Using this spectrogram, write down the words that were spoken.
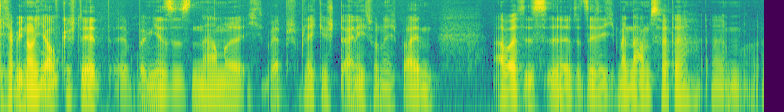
Ich habe ihn noch nicht aufgestellt. Äh, Bei mir ist es ein Name, ich werde bestimmt vielleicht gesteinigt von euch beiden. Aber es ist äh, tatsächlich mein Namensvetter. Ähm, äh,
